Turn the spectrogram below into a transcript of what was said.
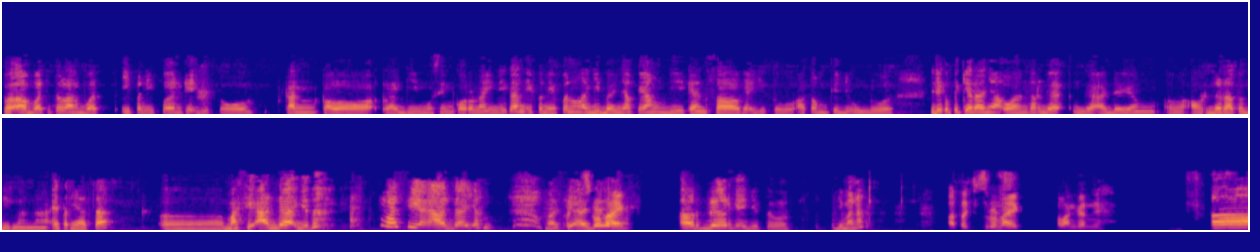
uh, buat itulah buat event-event kayak gitu. Kan kalau lagi musim corona ini kan event-event lagi banyak yang di cancel kayak gitu atau mungkin diundur. Jadi kepikirannya wah ntar nggak nggak ada yang uh, order atau gimana. Eh ternyata uh, masih ada gitu. Masih ada yang masih ada yang order kayak gitu. Gimana? Atau justru naik pelanggannya Uh,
